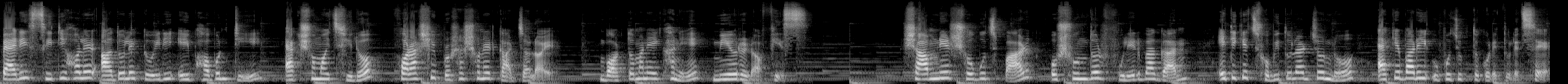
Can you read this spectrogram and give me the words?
প্যারিস সিটি হলের আদলে তৈরি এই ভবনটি একসময় ছিল ফরাসি প্রশাসনের কার্যালয়। বর্তমানে এখানে মেয়রের অফিস। সামনের সবুজ পার্ক ও সুন্দর ফুলের বাগান এটিকে ছবি তোলার জন্য একেবারেই উপযুক্ত করে তুলেছে।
